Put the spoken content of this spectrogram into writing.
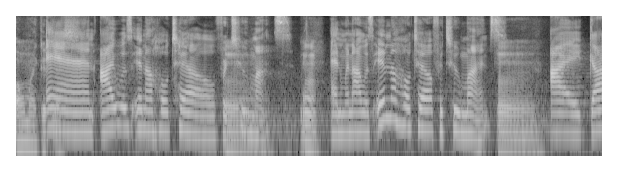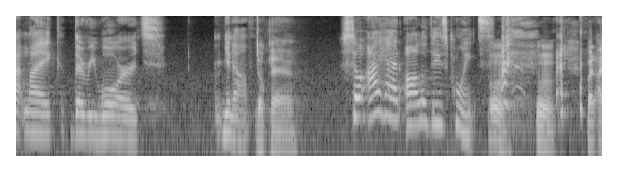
Oh my goodness. and I was in a hotel for mm. two months. And when I was in the hotel for two months, I got like the rewards, you know. okay. So I had all of these points. Mm, mm. But I,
